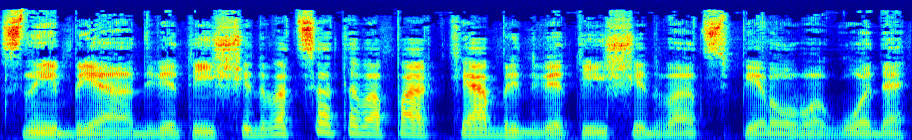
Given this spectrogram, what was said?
с ноября 2020 по октябрь 2020 2021 года.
